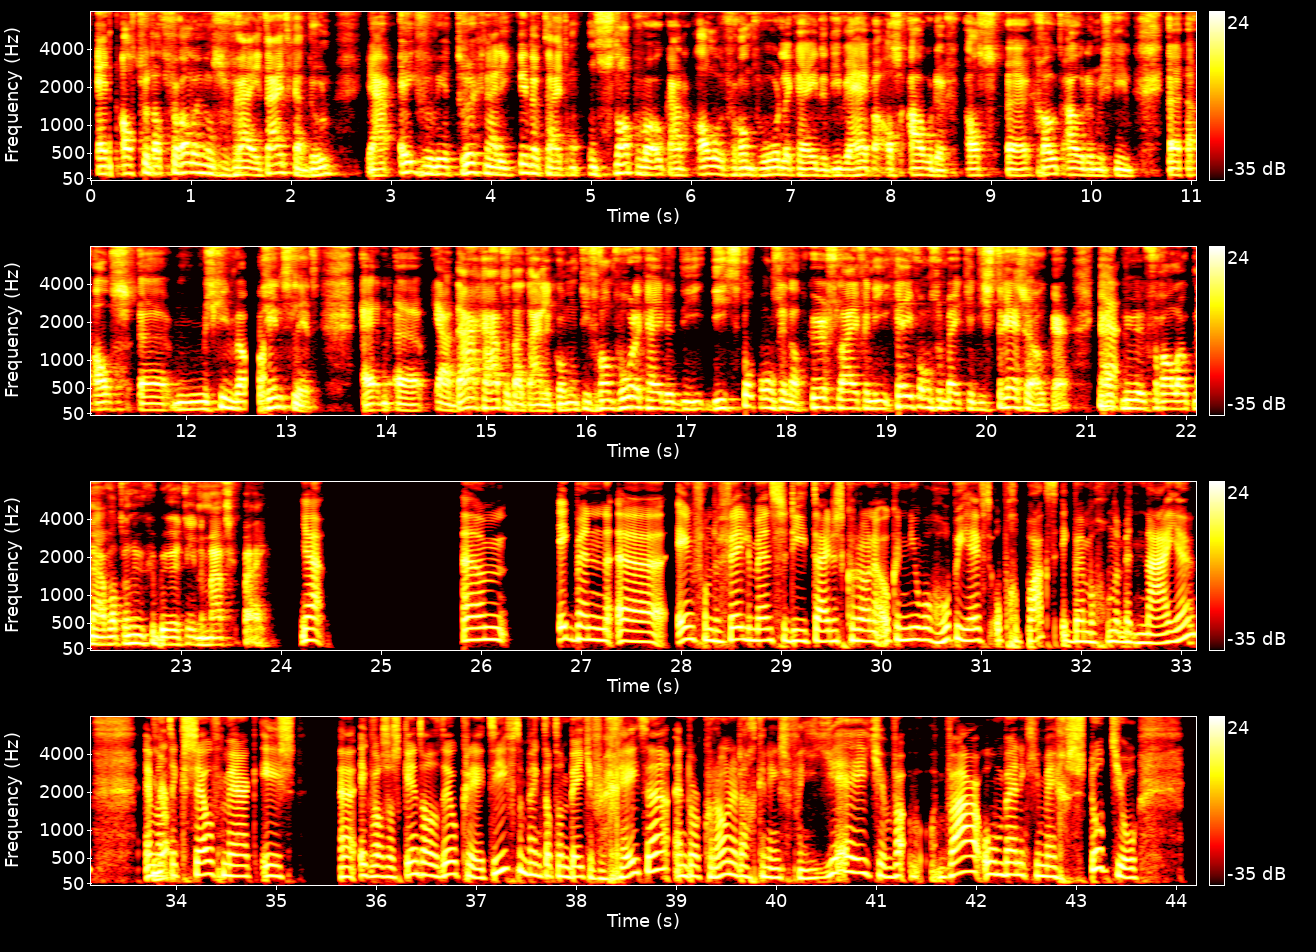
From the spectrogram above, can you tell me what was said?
En als we dat vooral in onze vrije tijd gaan doen, ja, even weer terug naar die kindertijd, ontsnappen we ook aan alle verantwoordelijkheden die we hebben als ouder, als uh, grootouder misschien, uh, als misschien wel zinslid. En ja, daar gaat het uiteindelijk om. Want die verantwoordelijkheden die, die stoppen ons in dat keurslijf en die geven ons een beetje die stress ook. Hè. Kijk nu vooral ook naar wat er nu gebeurt in de maatschappij. Ja. Um, ik ben uh, een van de vele mensen die tijdens corona ook een nieuwe hobby heeft opgepakt. Ik ben begonnen met naaien. En wat ik zelf merk is. Uh, ik was als kind altijd heel creatief. Dan ben ik dat een beetje vergeten. En door corona dacht ik ineens van jeetje, wa waarom ben ik hiermee gestopt, joh?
